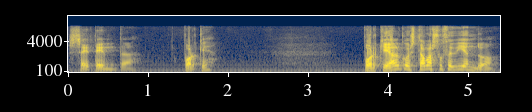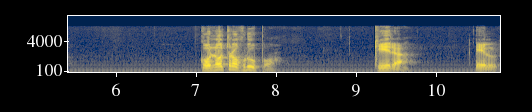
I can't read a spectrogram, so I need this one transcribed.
setenta. ¿Por qué? Porque algo estaba sucediendo con otro grupo, que era el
